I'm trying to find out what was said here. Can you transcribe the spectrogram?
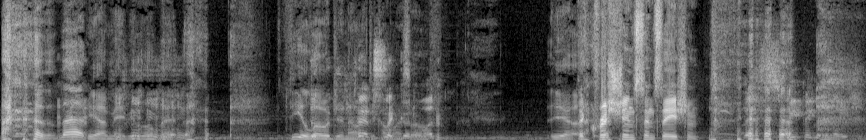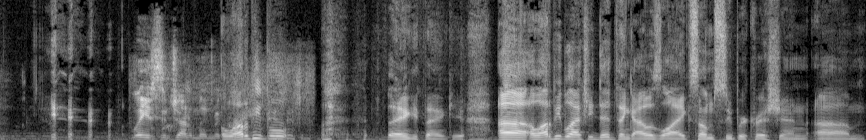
that. that yeah, maybe a little bit. Theologian, I like That's to call good myself. one. Yeah. The Christian sensation. That's sweeping the nation. Ladies and gentlemen, McCrae. a lot of people thank you thank you uh, a lot of people actually did think i was like some super christian um,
